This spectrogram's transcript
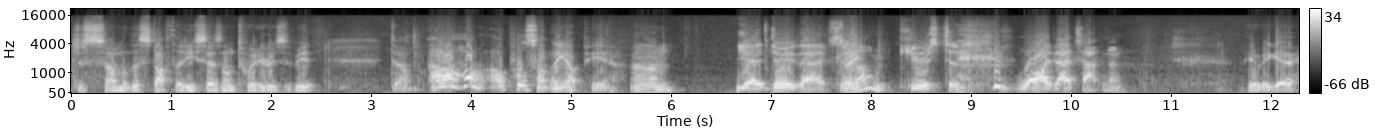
just some of the stuff that he says on Twitter is a bit dumb. Oh, I'll pull something up here. Um, Yeah, do that because Sweet. I'm curious to why that's happening. here we go.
